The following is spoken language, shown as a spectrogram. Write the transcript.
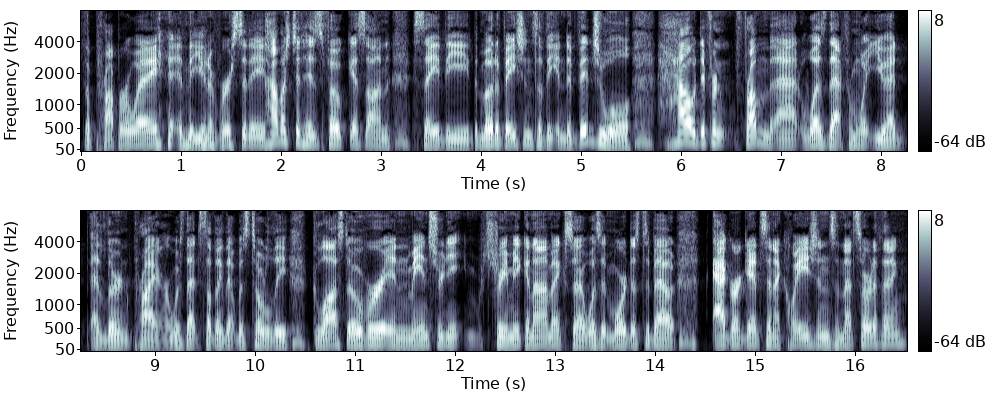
the proper way in the university? How much did his focus on, say, the, the motivations of the individual, how different from that was that from what you had, had learned prior? Was that something that was totally glossed over in mainstream economics, or was it more just about aggregates and equations and that sort of thing?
